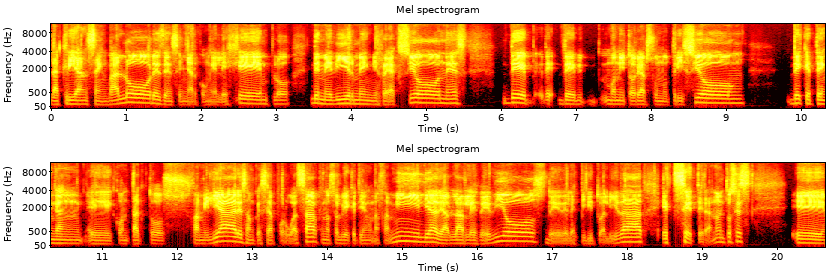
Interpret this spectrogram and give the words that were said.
la crianza en valores, de enseñar con el ejemplo, de medirme en mis reacciones, de, monitorear su nutrición, de que tengan eh, contactos familiares, aunque sea por WhatsApp, que no se olvide que tienen una familia, de hablarles de Dios, de, la espiritualidad, etcétera, ¿no? Entonces, eh,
